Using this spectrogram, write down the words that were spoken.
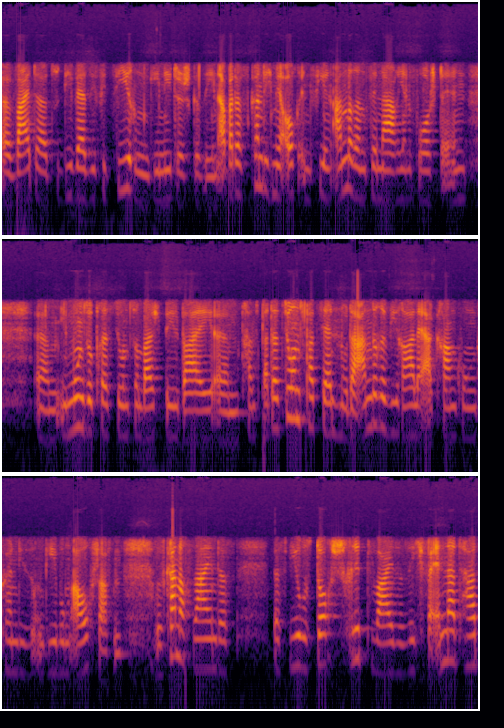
äh, weiter zu diversifizieren, genetisch gesehen. Aber das könnte ich mir auch in vielen anderen Szenarien vorstellen. Ähm, Immunsuppression zum Beispiel bei ähm, Transplantationspatienten oder andere virale Erkrankungen können diese Umgebung auch schaffen. Also es kann auch sein, dass das Virus doch schrittweise sich verändert hat,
